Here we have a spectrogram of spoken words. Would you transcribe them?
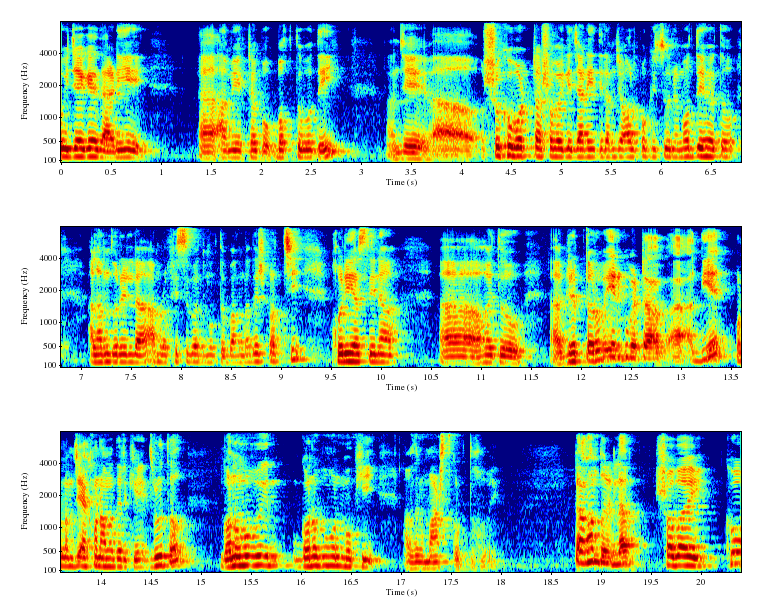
ওই জায়গায় দাঁড়িয়ে আমি একটা বক্তব্য দিই, যে সুখবরটা সবাইকে জানিয়ে দিলাম যে অল্প কিছুদিনের মধ্যেই হয়তো আলহামদুলিল্লাহ আমরা ফেসিবাদ মুক্ত বাংলাদেশ পাচ্ছি। খনি হাসিনা হয়তো গ্রেপ্তার হবে। এরকম একটা দিয়ে বললাম যে, এখন আমাদেরকে দ্রুত গণভবন, গণভবনমুখী আমাদের মার্চ করতে হবে। তো আলহামদুলিল্লাহ, সবাই খুব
